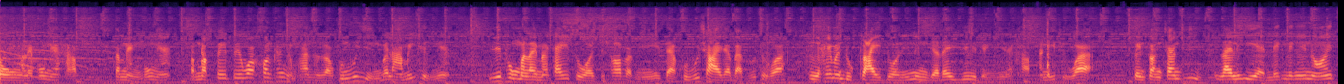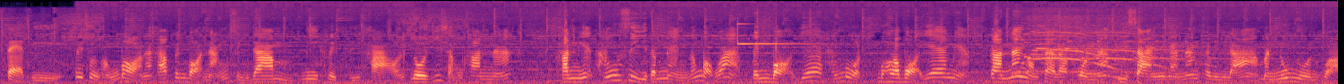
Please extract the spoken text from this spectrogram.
ลงอะไรพวกนี้ครับตำแหน่งพวกนี้สำหรับเป้เป้ว่าค่อนข้างสำคัญสำหรับคุณผู้หญิงเวลาไม่ถึงเนี่ย ยืดพวงมาลัยมาใกล้ตัวจะชอบแบบนี้ แต่คุณผู้ชายจะแบบรู้สึกว่า คือให้มันดูไกลตัวนิดนึงจะได้ยืดอย่างนี้นะครับ อันนี้ถือว่าเป็นฟังก์ชันที่รายละเอียดเล็ก ๆ น้อยๆแต่ดี ในส่วนของเบาะนะครับ เป็นเบาะหนังสีดำมีคลิปสีขาว โดยที่สำคัญนะคันนี้ทั้ง 4 ตำแหน่งต้องบอกว่าเป็นเบาะแยกทั้งหมดพอเบาะแยกเนี่ยการนั่งของแต่ละคนนะดีไซน์ในการนั่งสรีระมันนุ่มนวลกว่า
